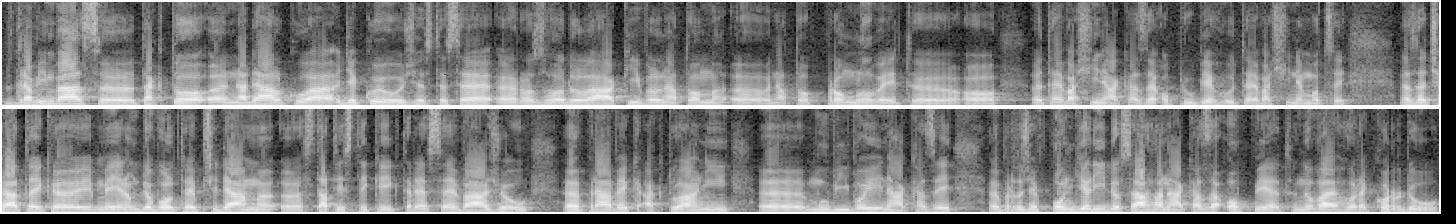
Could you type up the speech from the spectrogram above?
zdravím vás eh, takto eh, na dálku a děkuji, že jste se rozhodl a kývil na, tom, na to promluvit o té vaší nákaze, o průběhu té vaší nemoci. Na začátek mi jenom dovolte, přidám statistiky, které se vážou právě k aktuálnímu vývoji nákazy, protože v pondělí dosáhla nákaza opět nového rekordu.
